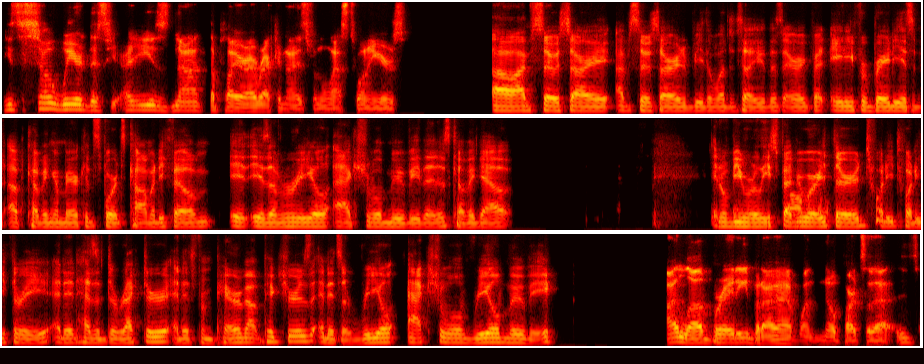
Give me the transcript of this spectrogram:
He's so weird this year. He is not the player I recognize from the last 20 years. Oh, I'm so sorry. I'm so sorry to be the one to tell you this, Eric. But 80 for Brady is an upcoming American sports comedy film. It is a real, actual movie that is coming out. It'll be released February 3rd, 2023, and it has a director and it's from Paramount Pictures and it's a real, actual, real movie. I love Brady, but I have want no parts of that. It's-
